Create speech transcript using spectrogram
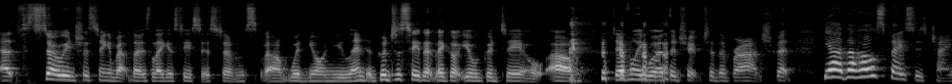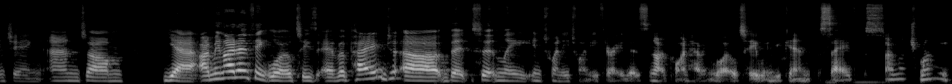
It's so interesting about those legacy systems um, with your new lender. Good to see that they got you a good deal. Um, definitely worth a trip to the branch. But yeah, the whole space is changing. And um, yeah, I mean, I don't think loyalty's ever paid, uh, but certainly in 2023, there's no point having loyalty when you can save so much money.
